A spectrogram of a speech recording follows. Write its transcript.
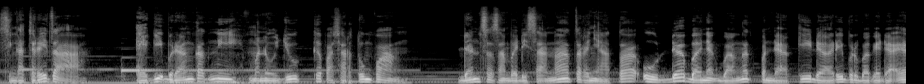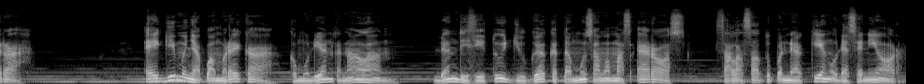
Singkat cerita, Egi berangkat nih menuju ke Pasar Tumpang. Dan sesampai di sana ternyata udah banyak banget pendaki dari berbagai daerah. Egi menyapa mereka, kemudian kenalan. Dan di situ juga ketemu sama Mas Eros, salah satu pendaki yang udah senior.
